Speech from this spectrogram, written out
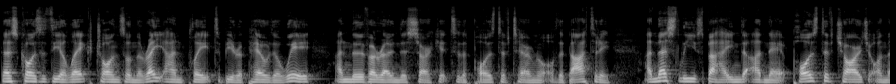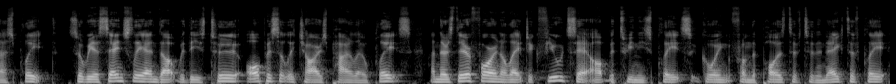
this causes the electrons on the right hand plate to be repelled away and move around the circuit to the positive terminal of the battery and this leaves behind a net positive charge on this plate. So we essentially end up with these two oppositely charged parallel plates, and there's therefore an electric field set up between these plates going from the positive to the negative plate,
